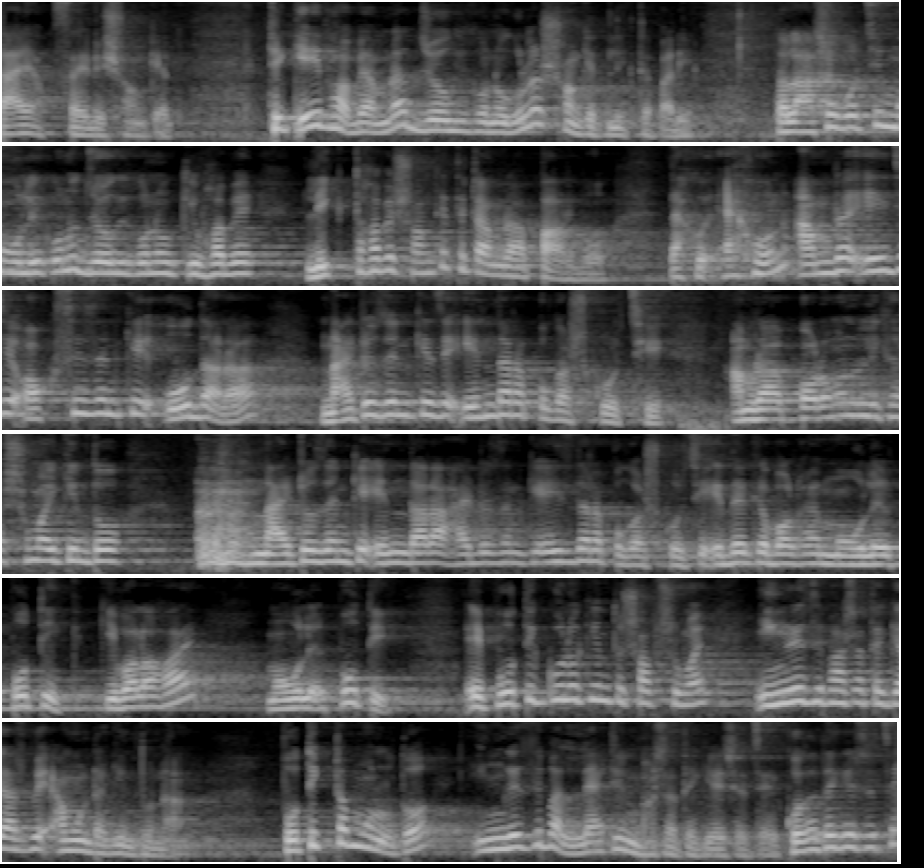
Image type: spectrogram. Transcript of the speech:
ডাইঅক্সাইডের সংকেত। ঠিক এইভাবে আমরা যৌগিক অণুগুলোর সংকেত লিখতে পারি। তাহলে আশা করছি মৌলিক অণু, যৌগিক অণু কীভাবে লিখতে হবে সংকেত, এটা আমরা পারব। দেখো, এখন আমরা এই যে অক্সিজেনকে ও দ্বারা, নাইট্রোজেনকে যে এন দ্বারা প্রকাশ করছি, আমরা পরমাণু লেখার সময় কিন্তু নাইট্রোজেনকে এন দ্বারা, হাইড্রোজেনকে এইচ দ্বারা প্রকাশ করছি। এদেরকে বলা হয় মৌলের প্রতীক। কি বলা হয়? মৌলের প্রতীক। এই প্রতীকগুলো কিন্তু সবসময় ইংরেজি ভাষা থেকে আসবে, এমনটা কিন্তু না। প্রতীকটা মূলত ইংরেজি বা ল্যাটিন ভাষা থেকে এসেছে। কোথা থেকে এসেছে?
